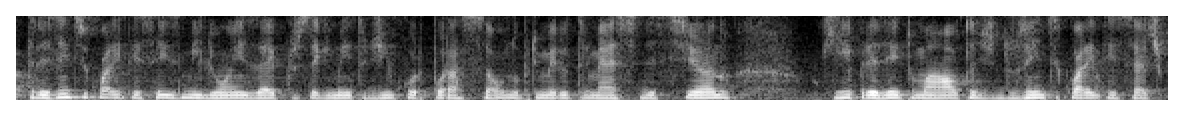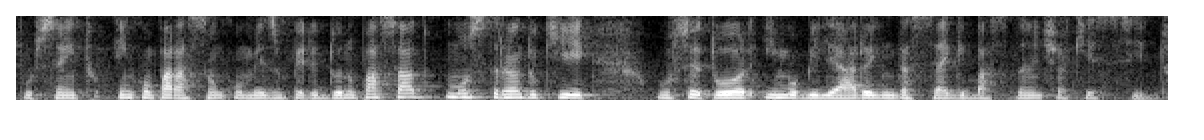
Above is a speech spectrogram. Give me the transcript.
346 milhões para o segmento de incorporação no primeiro trimestre deste ano, que representa uma alta de 247% em comparação com o mesmo período do ano passado, mostrando que o setor imobiliário ainda segue bastante aquecido.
